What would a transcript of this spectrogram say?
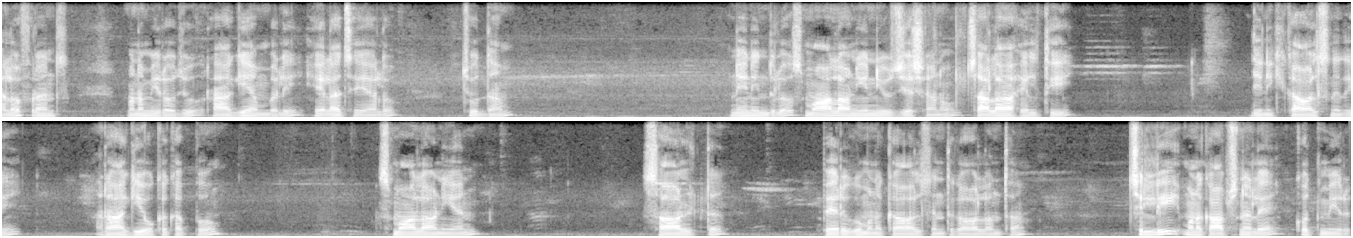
హలో ఫ్రెండ్స్ మనం ఈరోజు రాగి అంబలి ఎలా చేయాలో చూద్దాం. నేను ఇందులో స్మాల్ ఆనియన్ యూజ్ చేశాను చాలా హెల్తీ. దీనికి కావాల్సినది రాగి ఒక కప్పు స్మాల్ ఆనియన్ సాల్ట్ పెరుగు మనకు కావాల్సినంత కావాలంత. చిల్లీ మనకు ఆప్షనలే కొత్తిమీర.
